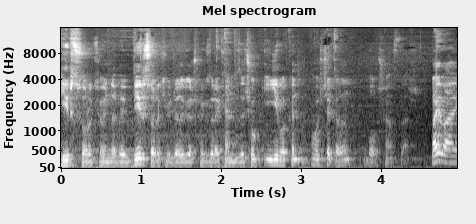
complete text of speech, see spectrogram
Bir sonraki oyunda ve bir sonraki videoda görüşmek üzere. Kendinize çok iyi bakın. Hoşçakalın. Bol şanslar. Bay bay.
